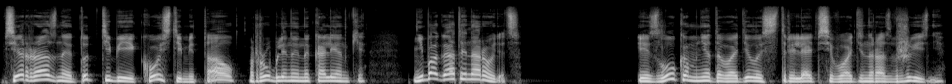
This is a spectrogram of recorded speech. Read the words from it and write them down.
Все разные, тут тебе и кости, металл, рубленый на коленке. Небогатый народец. Из лука мне доводилось стрелять всего один раз в жизни.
